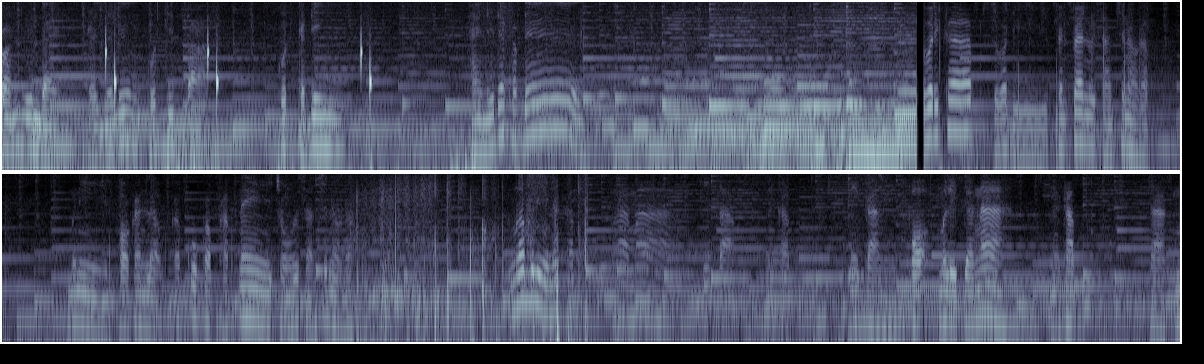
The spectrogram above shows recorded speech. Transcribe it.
่อนอื่นใดก็อย่าลืมกดติดตาม กดกระดิ่งให้นี้ด้วยครับเด้อสวัสดีครับ สวัสดีแฟนๆลูกสานชาแนลครับมื่อนี้พอกันแล้วกับคู่กับครับในช่องลูกสานชาแนลเนาะสำหรับมื่อนี้นะครับพามาติดตามนะครับ ในการเพาะเมล็ดยางหน้านะครับ จากเม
